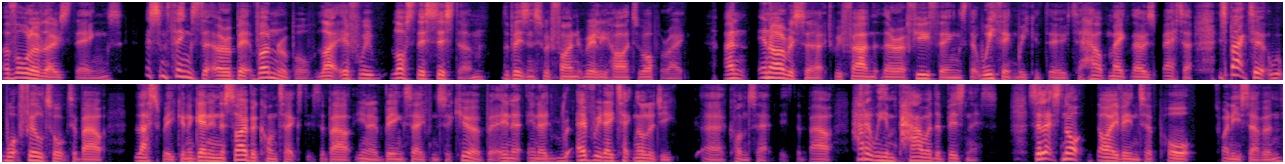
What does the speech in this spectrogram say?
Of all of those things, there's some things that are a bit vulnerable. Like if we lost this system, the business would find it really hard to operate. And in our research, we found that there are a few things that we think we could do to help make those better. It's back to what Phil talked about last week, and again in the cyber context, it's about you know being safe and secure. But in a in a everyday technology uh, concept, it's about how do we empower the business. So let's not dive into port 27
